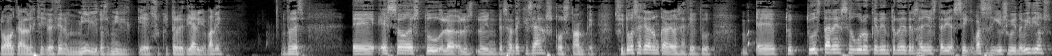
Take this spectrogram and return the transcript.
Luego hay canales que crecen mil y dos mil eh, suscriptores diarios, ¿vale? Entonces, eh, eso es tu, lo, interesante es que seas constante. Si tú vas a crear un canal y vas a decir tú, eh, tú, tú estarás seguro que dentro de tres años estarías, vas a seguir subiendo vídeos.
